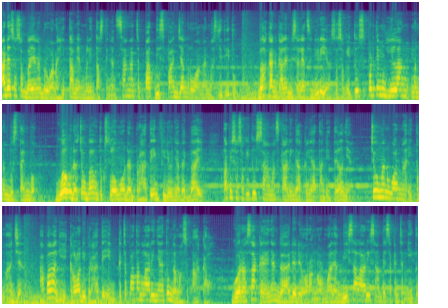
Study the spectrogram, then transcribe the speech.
Ada sosok bayangan berwarna hitam yang melintas dengan sangat cepat di sepanjang ruangan masjid itu. Bahkan kalian bisa lihat sendiri ya, sosok itu seperti menghilang menembus tembok. Gua udah coba untuk slow mo dan perhatiin videonya baik-baik, tapi sosok itu sama sekali nggak kelihatan detailnya. Cuman warna hitam aja. Apalagi kalau diperhatiin, kecepatan larinya itu nggak masuk akal. Gua rasa kayaknya nggak ada deh orang normal yang bisa lari sampai sekenceng itu.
